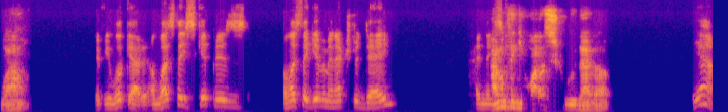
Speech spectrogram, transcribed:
Wow. If you look at it, unless they skip his, unless they give him an extra day, and I don't think you want to screw that up. Yeah.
